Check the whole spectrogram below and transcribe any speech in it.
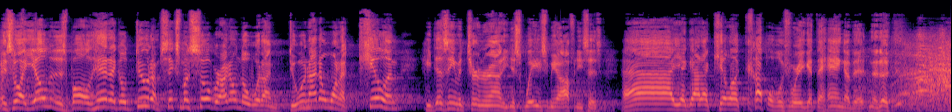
And so I yelled at his bald head. I go, dude, I'm six months sober. I don't know what I'm doing. I don't want to kill him. He doesn't even turn around. He just waves me off and he says, ah, you got to kill a couple before you get the hang of it.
